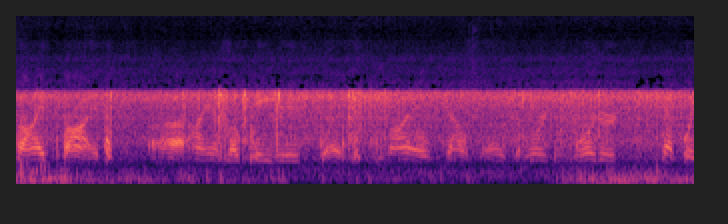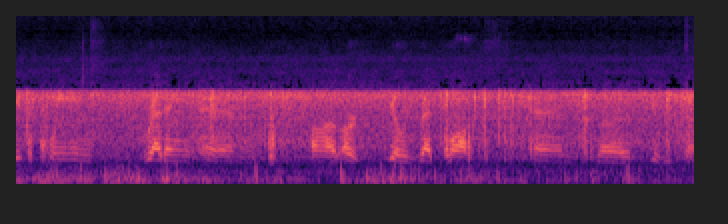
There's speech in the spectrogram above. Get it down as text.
Uh, I am located uh, 60 miles south of the Oregon border, halfway between Redding and, uh, or really Red Bluff and uh, Eureka.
